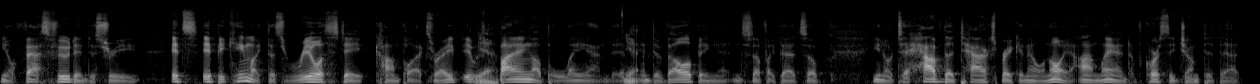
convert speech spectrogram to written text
you know, fast food industry. It's it became like this real estate complex, right? It was Yeah. buying up land and, Yeah. and developing it and stuff like that. So, you know, to have the tax break in Illinois on land, of course they jumped at that.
